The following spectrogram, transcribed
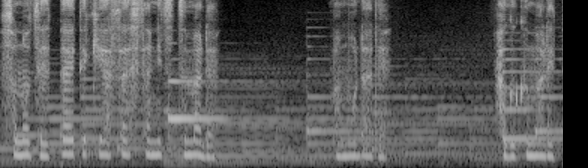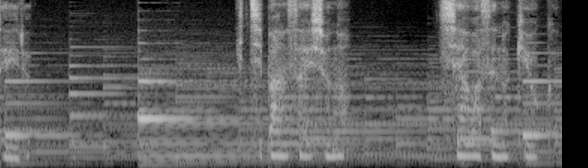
その絶対的優しさに包まれ守られ育まれている。一番最初の幸せの記憶。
